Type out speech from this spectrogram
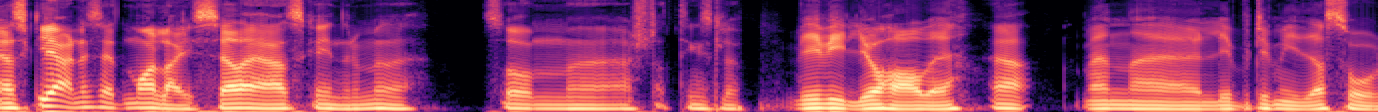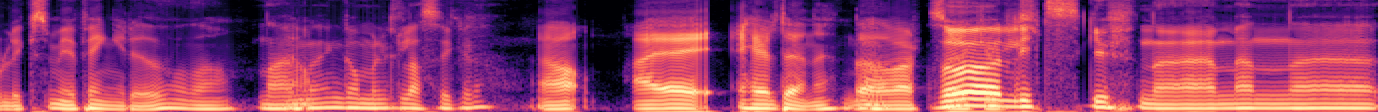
Jeg skulle gjerne sett Malaysia, da. jeg skal innrømme det, som uh, erstatningsløp. Vi ville jo ha det. Ja. Men uh, Liberty Media så vel ikke så mye penger i det. Da. Nei, ja. men en gammel klassiker, da. Ja, jeg er helt enig. Det hadde vært Så litt skuffende, men uh,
